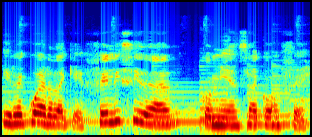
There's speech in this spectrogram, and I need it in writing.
Y recuerda que felicidad comienza con fe.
